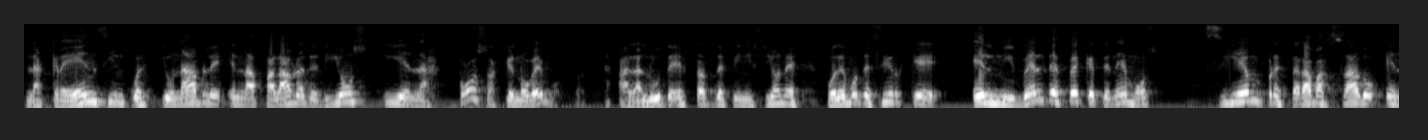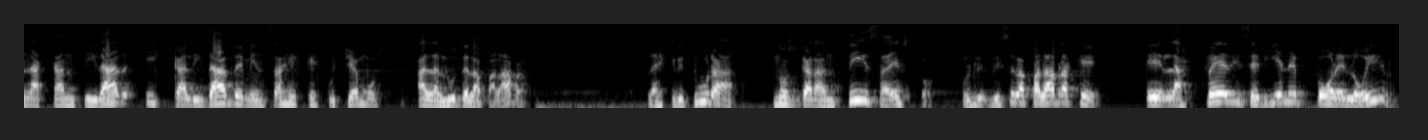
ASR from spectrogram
la creencia incuestionable en la palabra de Dios y en las cosas que no vemos. A la luz de estas definiciones podemos decir que el nivel de fe que tenemos siempre estará basado en la cantidad y calidad de mensajes que escuchemos a la luz de la palabra. La escritura nos garantiza esto. Dice la palabra que eh, la fe, dice, viene por el oír,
